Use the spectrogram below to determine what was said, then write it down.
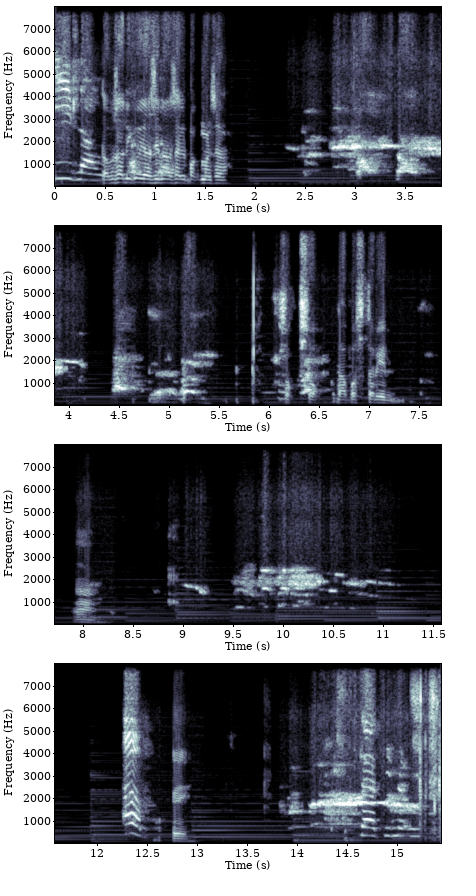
Ilaw. Tapos ali kuya, sinasalpak man sa... Sok-sok. Tapos thread. Yan. Okay. Na ito.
